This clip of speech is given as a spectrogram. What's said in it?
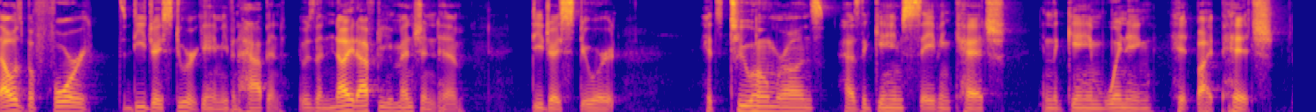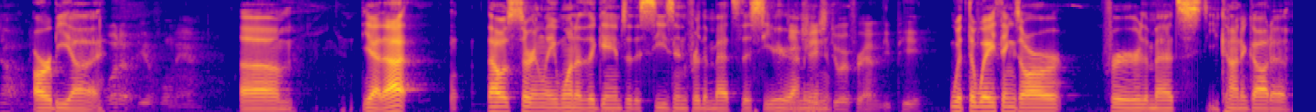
that was before the DJ Stewart game even happened. It was the night after you mentioned him. DJ Stewart hits two home runs, has the game saving catch, and the game winning hit by pitch. oh, RBI. what a beautiful man. Um, yeah, that that was certainly one of the games of the season for the Mets this year. I mean, Stewart for MVP. with the way things are for the Mets, you kind of gotta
